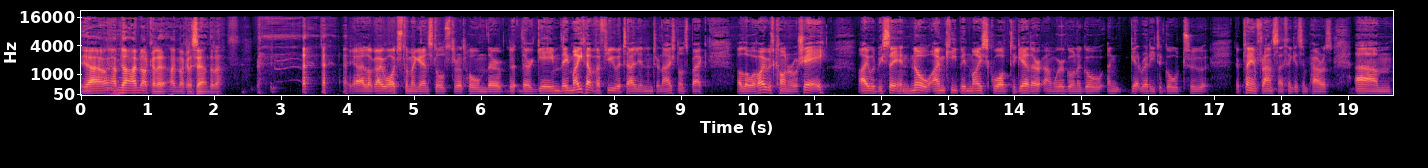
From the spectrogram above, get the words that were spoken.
Yeah, I'm not. I'm not gonna. I'm not gonna say into that. Yeah, look, I watched them against Ulster at home. Their, their game. They might have a few Italian internationals back. Although if I was Conor O'Shea, I would be saying no. I'm keeping my squad together, and we're going to go and get ready to go to. They're playing France, and I think it's in Paris. Um,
